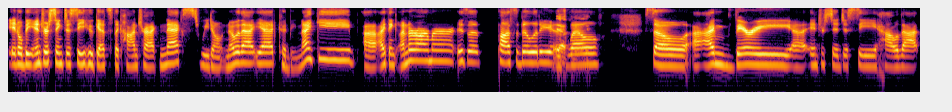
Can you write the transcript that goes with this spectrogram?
it'll be interesting to see who gets the contract next. We don't know that yet. Could be Nike. Uh, I think Under Armour is a possibility Definitely. as well. So I'm very uh, interested to see how that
